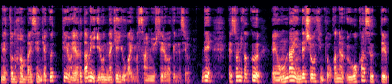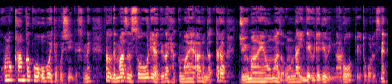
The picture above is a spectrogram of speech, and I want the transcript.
ネットの販売戦略っていうのをやるためにいろんな企業が今参入しているわけですよ。で、とにかくオンラインで商品とお金を動かすっていうこの感覚を覚えてほしいんですよね。なのでまず総売上が100万円あるんだったら10万円をまずオンラインで売れるようになろうというところですね。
